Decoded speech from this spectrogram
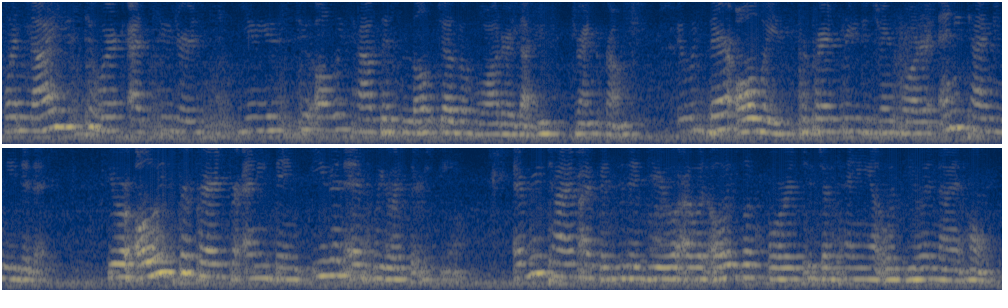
When I used to work at Suitors, you used to always have this milk jug of water that you drank from. It was there always, prepared for you to drink water anytime you needed it. You were always prepared for anything, even if we were thirsty. Every time I visited you, I would always look forward to just hanging out with you and I at home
